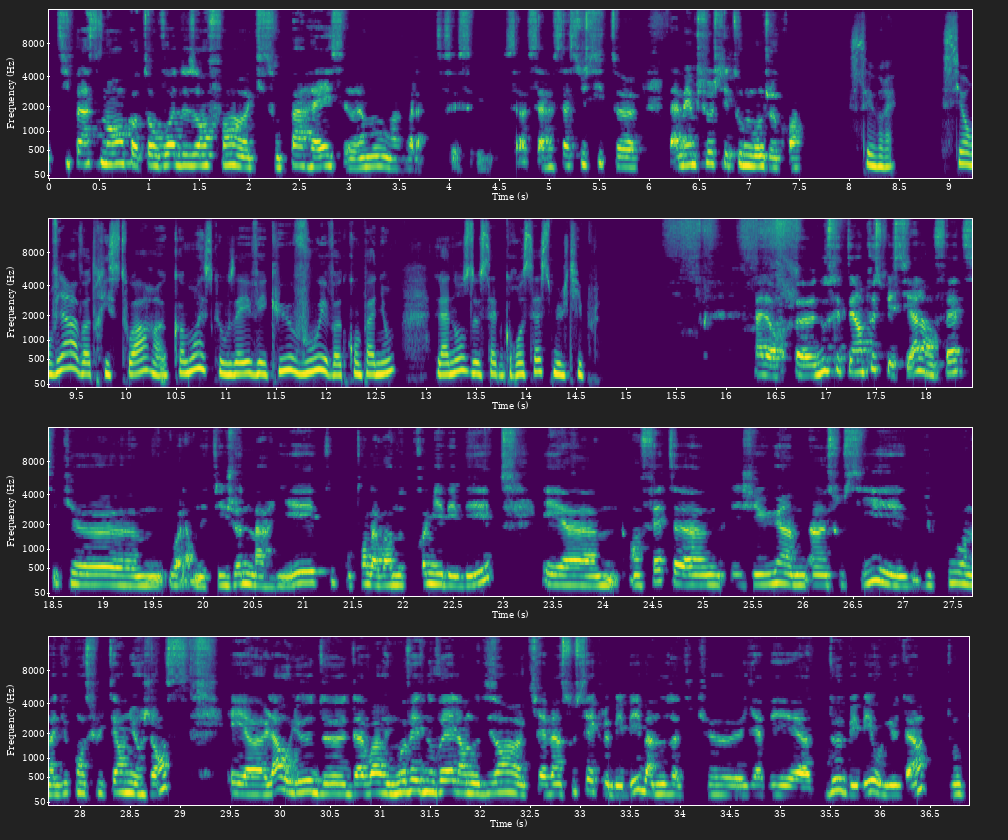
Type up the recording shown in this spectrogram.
petit pincement quand on voit deux enfants euh, qui sont pareils. C'est vraiment, euh, voilà, ça, ça, ça, suscite euh, la même chose chez tout le monde, je crois. C'est vrai. Si on revient à votre histoire, comment est-ce que vous avez vécu, vous et votre compagnon, l'annonce de cette grossesse multiple? Alors, euh, nous, c'était un peu spécial en fait, c'est que euh, voilà, on était jeunes mariés, tout contents d'avoir notre premier bébé, et euh, en fait, j'ai eu un, un, souci et du coup, on a dû consulter en urgence. Et là, au lieu d'avoir une mauvaise nouvelle en nous disant qu'il y avait un souci avec le bébé, ben, nous a dit qu'il y avait deux bébés au lieu d'un. Donc,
